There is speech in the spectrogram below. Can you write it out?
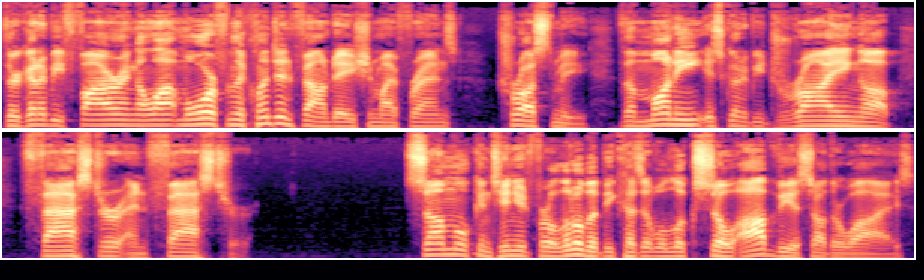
They're going to be firing a lot more from the Clinton Foundation, my friends. Trust me. The money is going to be drying up faster and faster. Some will continue it for a little bit because it will look so obvious otherwise.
